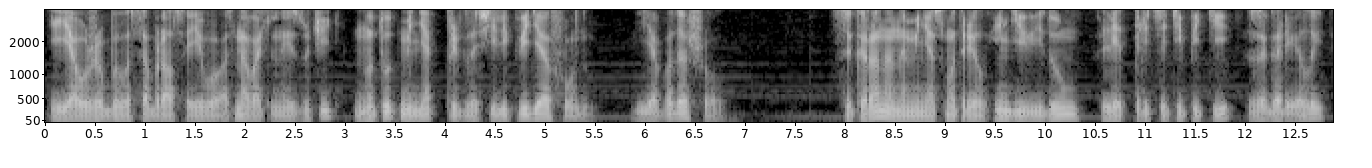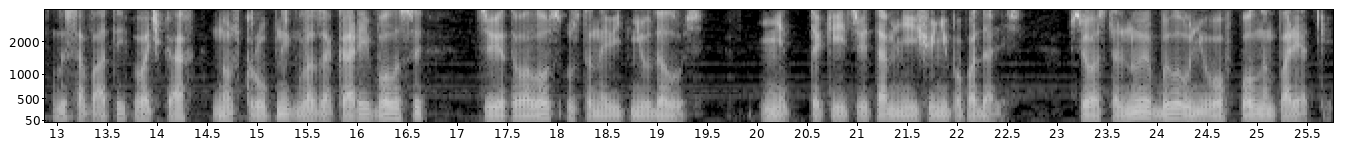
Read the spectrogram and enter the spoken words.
И я уже было собрался его основательно изучить, но тут меня пригласили к видеофону. Я подошел. С экрана на меня смотрел индивидуум лет 35, загорелый, лысоватый, в очках, нос крупный, глаза карие, волосы. Цвет волос установить не удалось. Нет, такие цвета мне еще не попадались. Все остальное было у него в полном порядке.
